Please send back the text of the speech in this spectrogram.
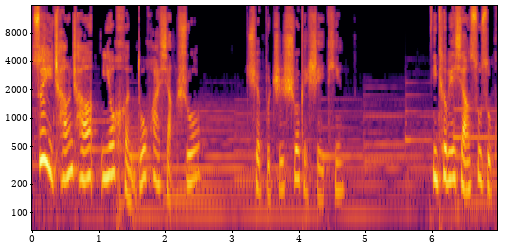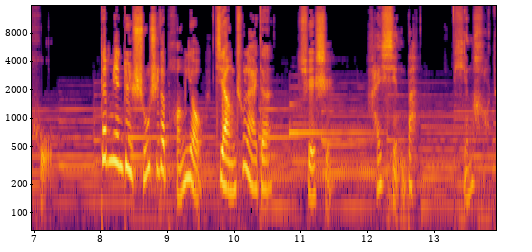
所以常常你有很多话想说，却不知说给谁听。你特别想诉诉苦，但面对熟识的朋友讲出来的却是还行吧，挺好的。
